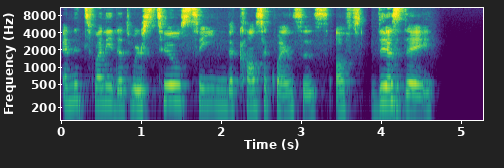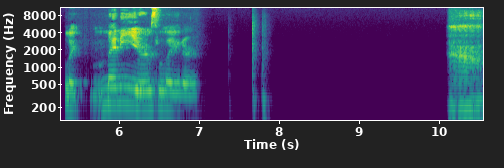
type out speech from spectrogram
And it's funny that we're still seeing the consequences of this day, like many years later. Yeah.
